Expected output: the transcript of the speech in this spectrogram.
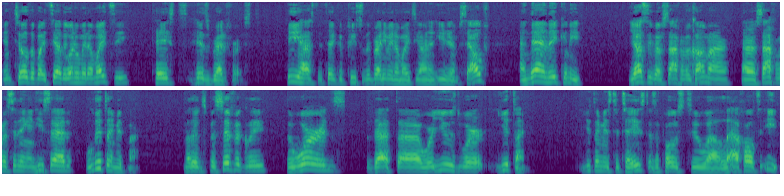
until the Baitzia, the one who made a Maitzi, tastes his bread first. He has to take a piece of the bread he made a Maitzi on and eat it himself, and then they can eat. Yasif of Safra Kamar, Rav Safra was sitting and he said, Litay mitmar. In other words, specifically, the words that uh, were used were yitim. Yitim means to taste as opposed to uh, to eat,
